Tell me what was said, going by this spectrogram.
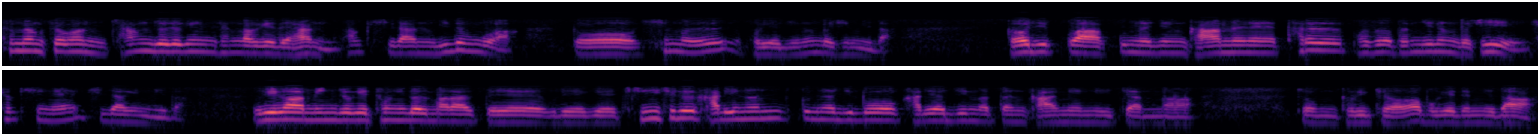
투명성은 창조적인 생각에 대한 확실한 믿음과 또 힘을 보여주는 것입니다. 거짓과 꾸며진 가면의 탈을 벗어 던지는 것이 혁신의 시작입니다. 우리가 민족의 통일을 말할 때에 우리에게 진실을 가리는 꾸며지고 가려진 어떤 가면이 있지 않나 좀 돌이켜 보게 됩니다.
